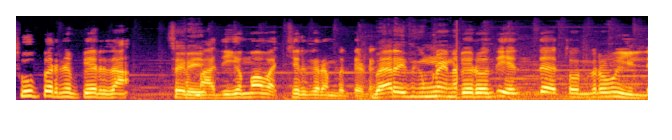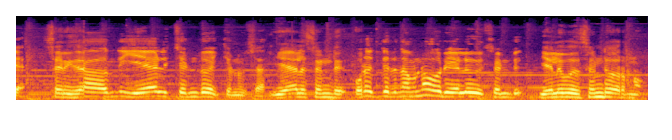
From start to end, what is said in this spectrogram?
சூப்பர்னு பேர் தான் சரி. அதிகமா வச்சிருக்கிறோம் பத்திட வேற இதுக்கு முன்னாடி பேர் வந்து எந்த தொந்தரவும் இல்ல. சரிங்க சார் வந்து ஏழு செண்டு வைக்கணும் சார். ஏழு சென்ட் ஒரு வச்சிருந்தோம்னா ஒரு எழுபது செண்டு. எழுபது சென்ட் வரணும்.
